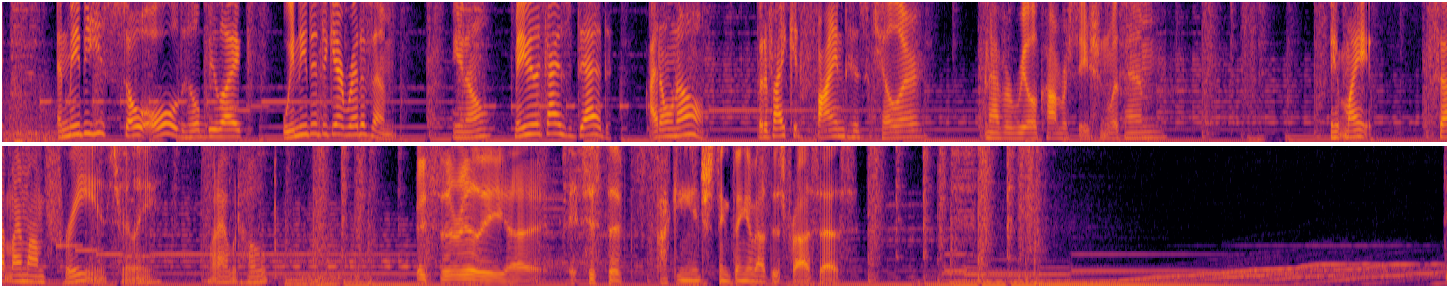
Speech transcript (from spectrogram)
And maybe he's so old, he'll be like, We needed to get rid of him. You know? Maybe the guy's dead. I don't know. But if I could find his killer and have a real conversation with him, it might set my mom free, is really what I would hope. It's really, uh, it's just the fucking interesting thing about this process.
